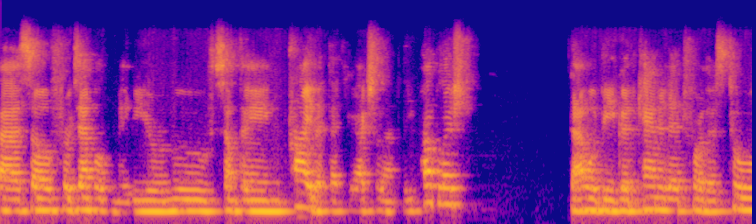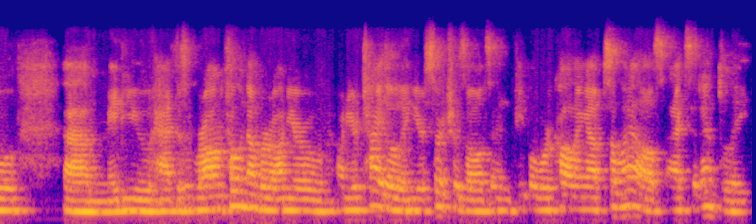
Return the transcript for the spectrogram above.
Uh, so for example, maybe you removed something private that you accidentally published. That would be a good candidate for this tool. Um, maybe you had the wrong phone number on your on your title in your search results, and people were calling up someone else accidentally.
